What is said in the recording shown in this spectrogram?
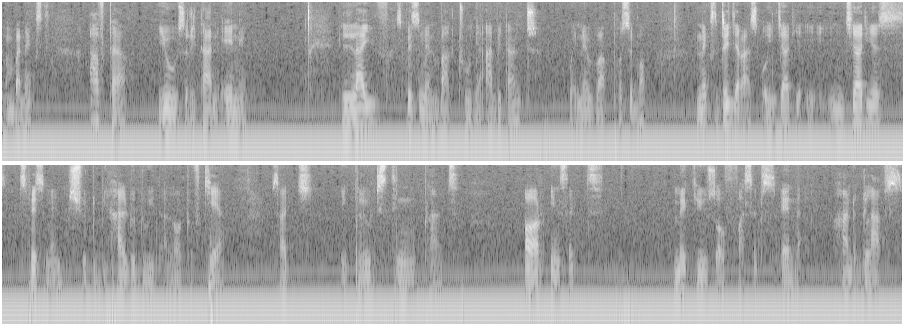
Number next after use return any live specimen back to their habitat whenever possible. Next dangerous or injuri injurious specimen should be handled with a lot of care. Such include stinging plants or insects make use of forceps and hand gloves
